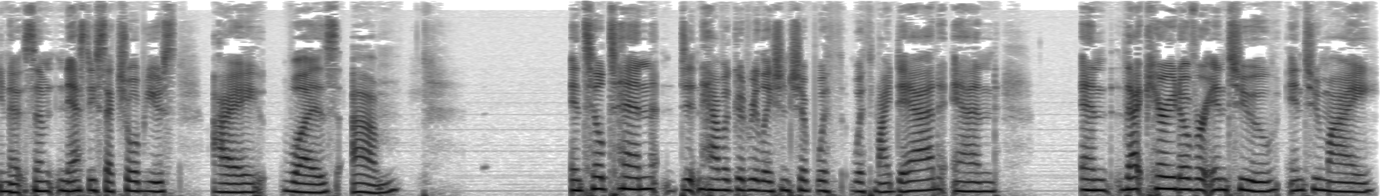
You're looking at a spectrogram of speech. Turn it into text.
you know some nasty sexual abuse. I was um, until 10 didn't have a good relationship with with my dad and and that carried over into into my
